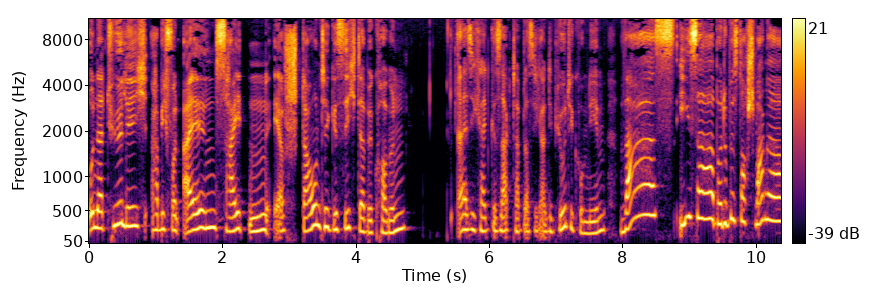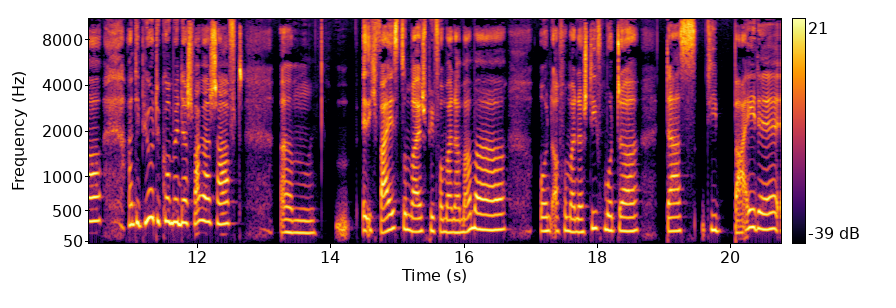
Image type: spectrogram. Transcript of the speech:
Und natürlich habe ich von allen Seiten erstaunte Gesichter bekommen, als ich halt gesagt habe, dass ich Antibiotikum nehme. Was? Isa, aber du bist doch schwanger. Antibiotikum in der Schwangerschaft. Ähm, ich weiß zum Beispiel von meiner Mama und auch von meiner Stiefmutter, dass die beide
